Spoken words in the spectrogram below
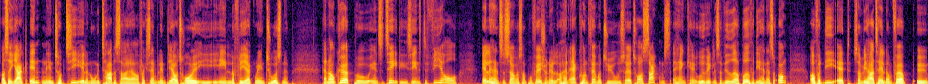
og så jagt enten en top 10 eller nogle etappesejre og for eksempel en bjergtrøje i, i en eller flere af Grand Toursene. Han har jo kørt på NCT de seneste fire år, alle hans sæsoner som professionel, og han er kun 25, så jeg tror sagtens, at han kan udvikle sig videre, både fordi han er så ung, og fordi at, som vi har talt om før, øh,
